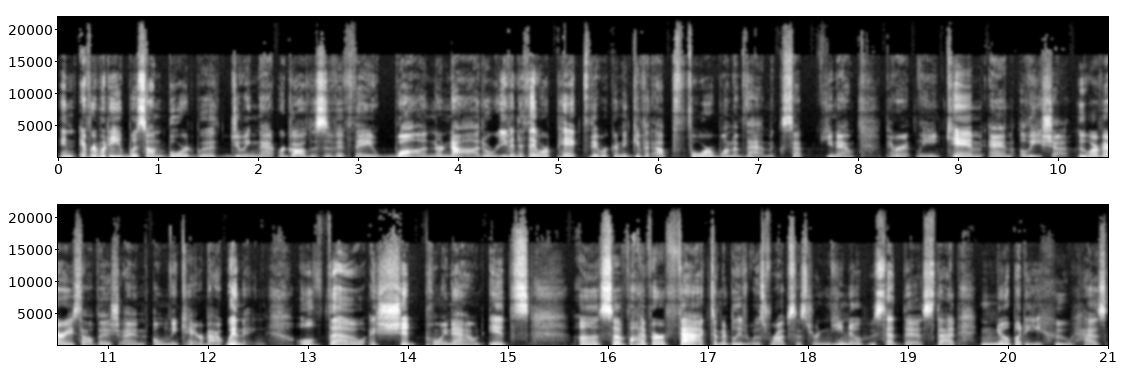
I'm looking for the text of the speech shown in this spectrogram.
And everybody was on board with doing that, regardless of if they won or not, or even if they were picked, they were going to give it up for one of them, except, you know, apparently Kim and Alicia, who are very selfish and only care about winning. Although, I should point out, it's a survivor fact, and I believe it was Rob Cesternino who said this, that nobody who has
